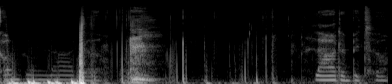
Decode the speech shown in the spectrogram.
Komm schon, lade. Lade bitte.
